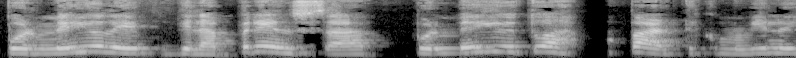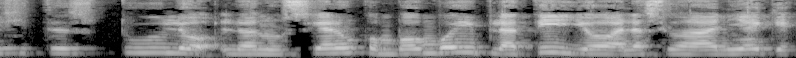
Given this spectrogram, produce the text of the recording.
por medio de, de la prensa, por medio de todas partes, como bien lo dijiste tú, lo, anunciaron con bombo y platillo a la ciudadanía que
